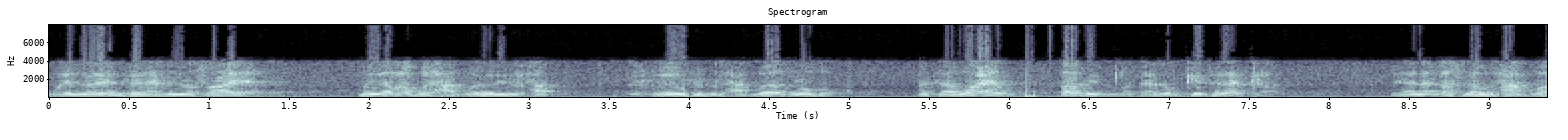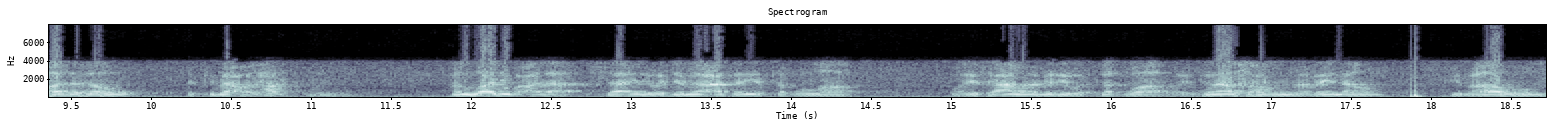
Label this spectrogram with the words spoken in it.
وإنما ينتفع بالنصائح من يرغب الحق ويريد الحق. وينفذ الحق ويطلبه. متى وعظ قبل ومتى ذكر تذكر. لأن قصده الحق وهدفه اتباع الحق. فالواجب على السائل وجماعته أن يتقوا الله وان يتعاونوا بالبر والتقوى ويتناصحوا فيما بينهم كبارهم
